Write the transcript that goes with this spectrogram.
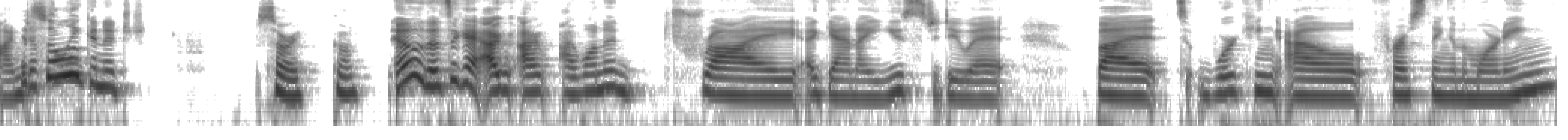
I'm it's definitely gonna. Tr- sorry, go on. No, that's okay. I I, I want to try again. I used to do it, but working out first thing in the morning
